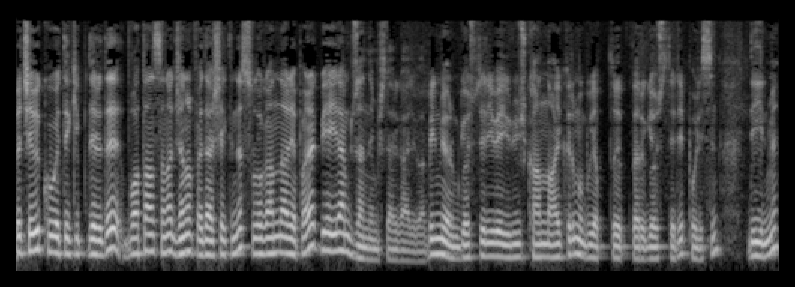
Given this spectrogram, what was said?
Ve çevik kuvvet ekipleri de vatan sana canım feda şeklinde sloganlar yaparak bir eylem düzenlemişler galiba. Bilmiyorum gösteri ve yürüyüş kanuna aykırı mı bu yaptıkları gösteri polisin değil mi?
